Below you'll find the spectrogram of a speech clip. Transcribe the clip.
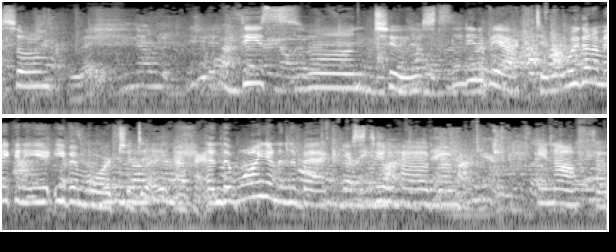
so this one too is a little bit active. We're gonna make it even more today. Okay. And the wire in the back, you still have um, enough for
